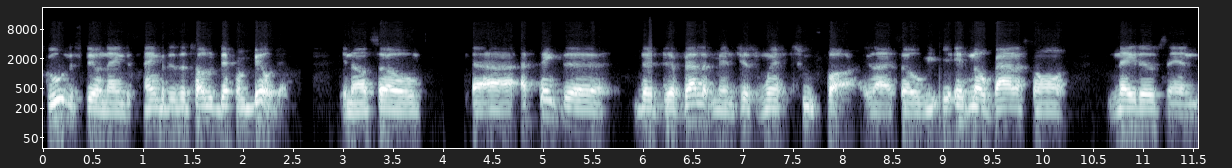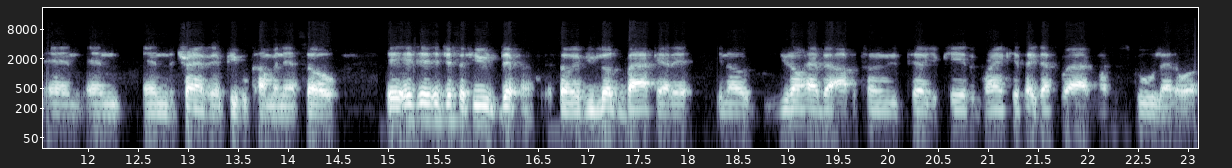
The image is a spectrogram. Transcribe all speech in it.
school is still named the same, but it's a total different building. You know, so uh, I think the the development just went too far. You know, so we, it's no balance on natives and and and and the transient people coming in. So it, it, it's just a huge difference. So if you look back at it, you know, you don't have that opportunity to tell your kids or grandkids, hey, that's where I went to school at, or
